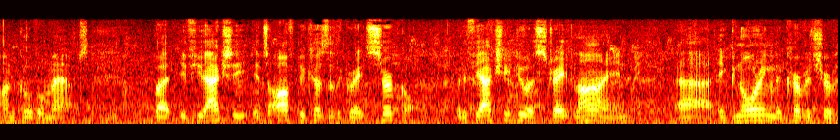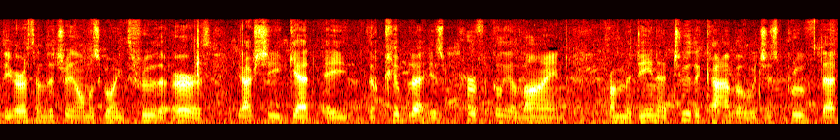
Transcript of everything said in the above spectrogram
on Google Maps. But if you actually, it's off because of the Great Circle. But if you actually do a straight line, uh, ignoring the curvature of the Earth and literally almost going through the Earth, you actually get a the Qibla is perfectly aligned from Medina to the Kaaba, which is proof that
